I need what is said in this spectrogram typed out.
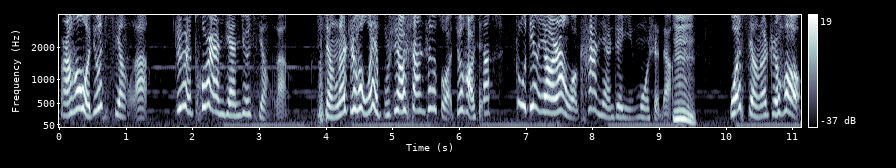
然后我就醒了，就是突然间就醒了。醒了之后，我也不是要上厕所，就好像注定要让我看见这一幕似的。嗯我醒了之后，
